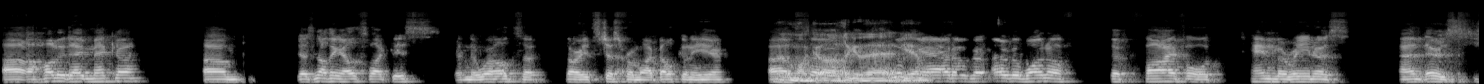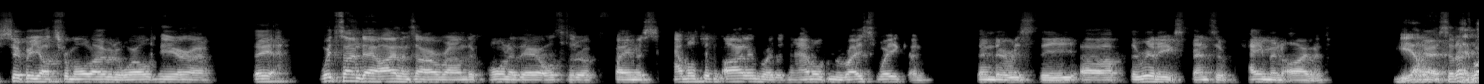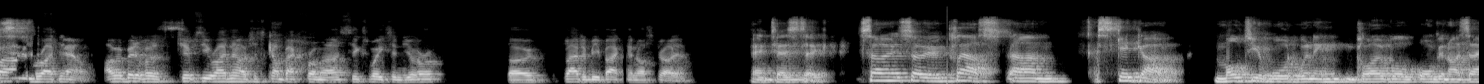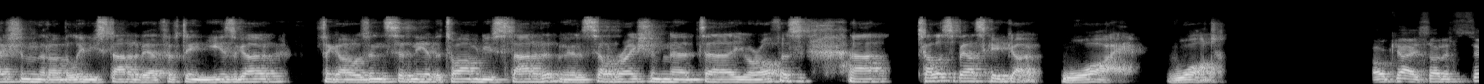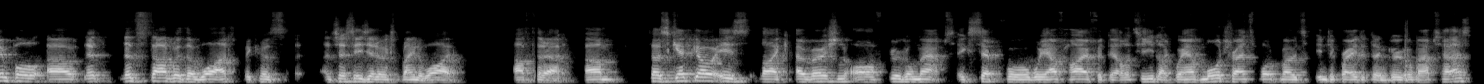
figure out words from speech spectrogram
uh, holiday mecca. Um, there's nothing else like this in the world. So sorry, it's just from my balcony here. Uh, oh my so God, look at that. Yeah. out over, over one of the five or ten marinas, and there's super yachts from all over the world here. Uh, they Whitsunday Islands are around the corner there. Also, the famous Hamilton Island, where there's a Hamilton Race Week, and then there is the uh, the really expensive Hayman Island. Yep. Yeah, so that's where I am right now. I'm a bit of a gypsy right now. I just come back from uh, six weeks in Europe, so glad to be back in Australia. Fantastic. So, so Claus, um, SkedGo, multi-award winning global organization that I believe you started about 15 years ago. I think I was in Sydney at the time when you started it. We had a celebration at uh, your office. Uh, tell us about SkedGo. Why? What? Okay, so the simple. Uh, let Let's start with the what because it's just easier to explain the why after that. Um, so SkedGo is like a version of Google Maps, except for we have higher fidelity. Like we have more transport modes integrated than Google Maps has,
